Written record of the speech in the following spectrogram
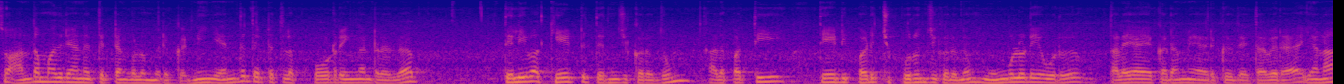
ஸோ அந்த மாதிரியான திட்டங்களும் இருக்குது நீங்கள் எந்த திட்டத்தில் போடுறீங்கன்றத தெளிவாக கேட்டு தெரிஞ்சுக்கிறதும் அதை பற்றி தேடி படித்து புரிஞ்சுக்கிறதும் உங்களுடைய ஒரு தலையாய கடமையாக இருக்கிறதே தவிர ஏன்னா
